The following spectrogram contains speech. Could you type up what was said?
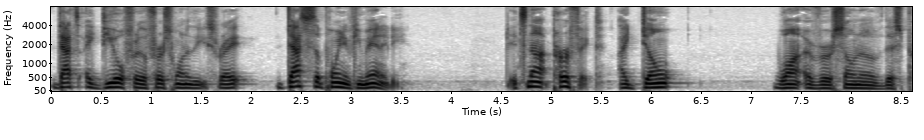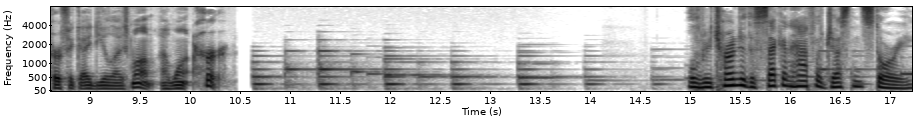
that's ideal for the first one of these, right? That's the point of humanity. It's not perfect. I don't want a persona of this perfect idealized mom. I want her. We'll return to the second half of Justin's story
